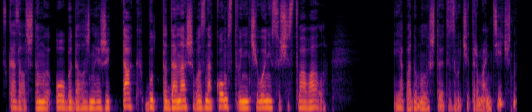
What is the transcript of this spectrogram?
Сказал, что мы оба должны жить так, будто до нашего знакомства ничего не существовало. И я подумала, что это звучит романтично,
